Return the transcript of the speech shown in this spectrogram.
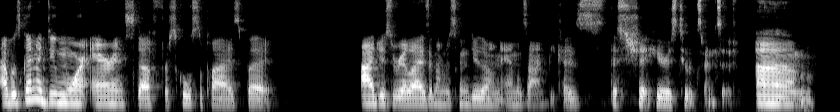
I was gonna do more errand stuff for school supplies, but I just realized that I'm just gonna do that on Amazon because this shit here is too expensive. Um,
